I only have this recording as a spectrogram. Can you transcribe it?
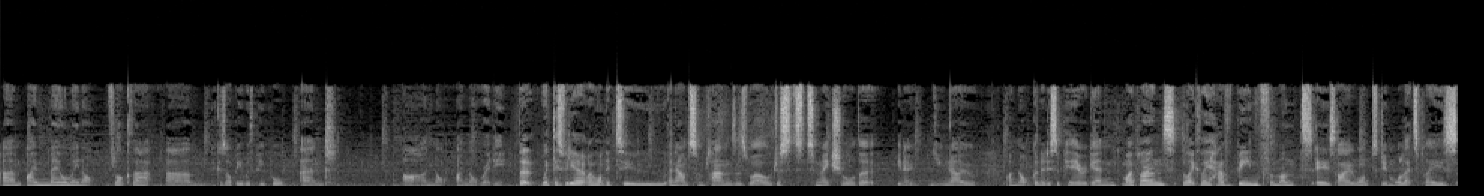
Um, I may or may not vlog that um, because I'll be with people and I'm not I'm not ready. But with this video, I wanted to announce some plans as well, just to make sure that you know you know I'm not going to disappear again. My plans, like they have been for months, is I want to do more Let's Plays.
